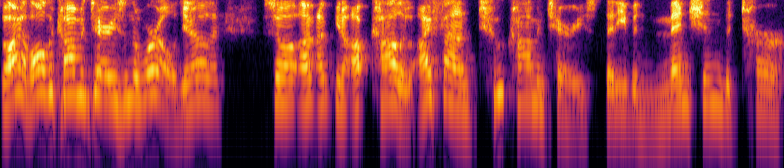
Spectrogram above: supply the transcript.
So I have all the commentaries in the world, you know. So, I, you know, Apkallu, I found two commentaries that even mention the term.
